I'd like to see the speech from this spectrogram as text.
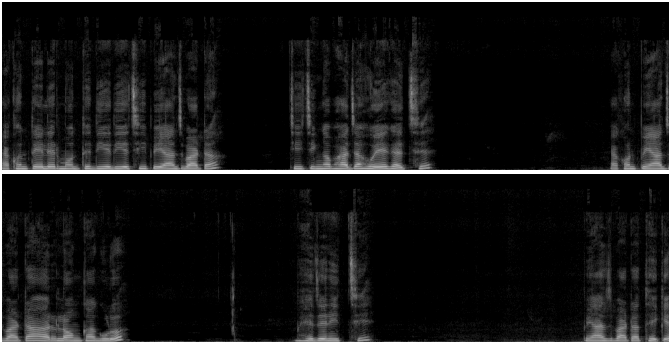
এখন তেলের মধ্যে দিয়ে দিয়েছি পেঁয়াজ বাটা। চিচিঙ্গা ভাজা হয়ে গেছে। এখন পেঁয়াজ বাটা আর লঙ্কা গুঁড়ো ভেজে নিচ্ছি। পেঁয়াজ বাটা থেকে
